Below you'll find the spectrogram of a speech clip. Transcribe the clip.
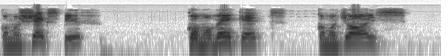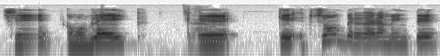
como Shakespeare, como Beckett, como Joyce, ¿sí? como Blake, eh, que son verdaderamente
